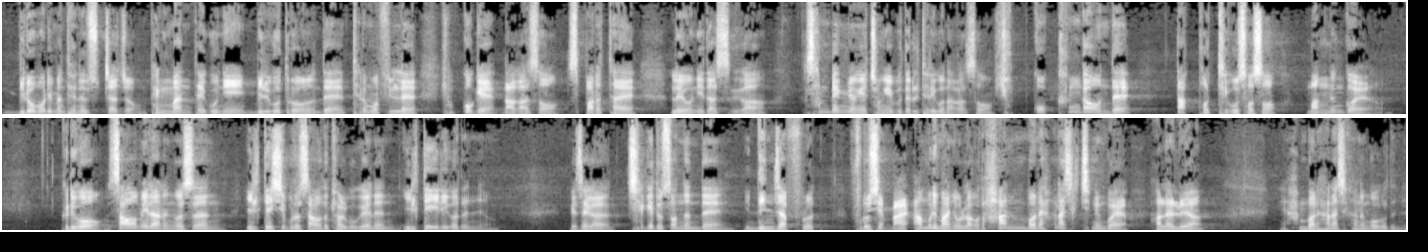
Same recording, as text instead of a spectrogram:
밀어버리면 되는 숫자죠. 100만 대군이 밀고 들어오는데 테르모필레 협곡에 나가서 스파르타의 레오니다스가 300명의 정예 부대를 데리고 나가서 협곡 한 가운데 딱 버티고 서서 막는 거예요. 그리고 싸움이라는 것은 1대 10으로 싸워도 결국에는 1대 1이거든요. 제가 책에도 썼는데 닌자 프룻, 프룻이 아무리 많이 올라가도 한 번에 하나씩 치는 거예요. 할렐루야. 한 번에 하나씩 하는 거거든요.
